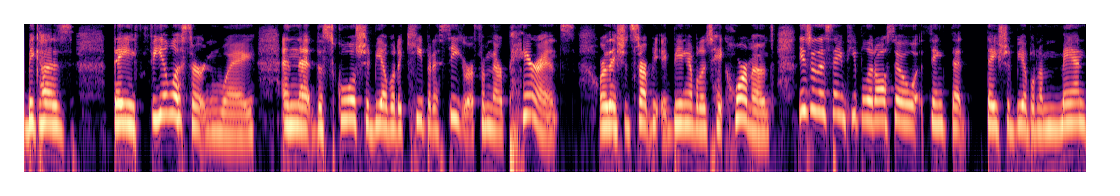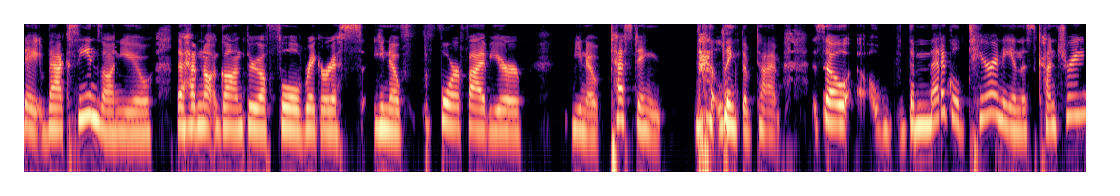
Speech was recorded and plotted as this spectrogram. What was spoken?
because they feel a certain way and that the school should be able to keep it a secret from their parents or they should start be- being able to take hormones these are the same people that also think that they should be able to mandate vaccines on you that have not gone through a full rigorous you know f- four or five year you know testing length of time. So uh, the medical tyranny in this country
